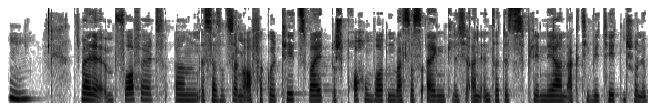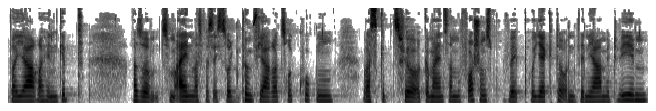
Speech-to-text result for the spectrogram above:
Hm. Ich meine, im Vorfeld ähm, ist ja sozusagen auch fakultätsweit besprochen worden, was es eigentlich an interdisziplinären Aktivitäten schon über Jahre hin gibt. Also zum einen, was weiß ich, so fünf Jahre zurückgucken, was gibt's für gemeinsame Forschungsprojekte und wenn ja, mit wem?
